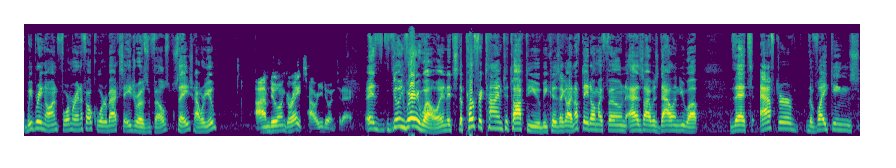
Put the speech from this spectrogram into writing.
we bring on former NFL quarterback Sage Rosenfels. Sage, how are you? I'm doing great. How are you doing today? It's doing very well, and it's the perfect time to talk to you because I got an update on my phone as I was dialing you up that after the Vikings'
